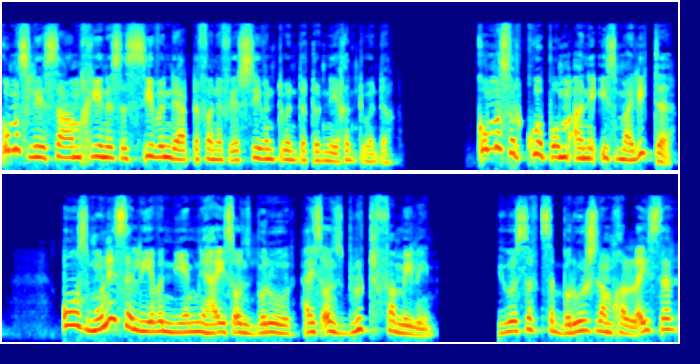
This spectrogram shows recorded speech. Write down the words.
Kom ons lees saam Genesis 37 van vers 27 tot 29. Kom ons verkoop hom aan die Ismaelite. Ons moenie sy lewe neem nie, hy is ons broer, hy is ons bloedfamilie. Josef se broers het hom geluister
